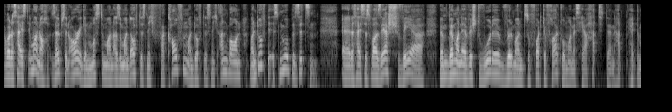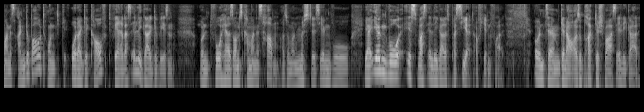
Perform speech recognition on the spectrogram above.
Aber das heißt immer noch, selbst in Oregon musste man, also man durfte es nicht verkaufen, man durfte es nicht anbauen, man durfte es nur besitzen. Äh, das heißt, es war sehr schwer. Wenn, wenn man erwischt wurde, würde man sofort gefragt, wo man es her hat. Denn hat, hätte man es angebaut und, oder gekauft, wäre das illegal gewesen. Und woher sonst kann man es haben? Also man müsste es irgendwo, ja, irgendwo ist was Illegales passiert, auf jeden Fall. Und ähm, genau, also praktisch war es illegal.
